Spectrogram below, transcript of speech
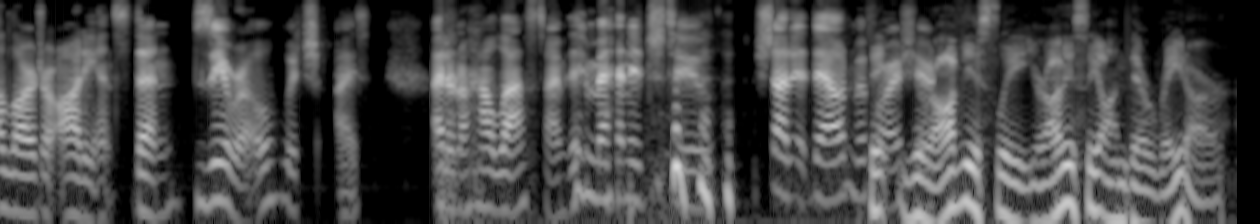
a larger audience than zero, which I, I don't know how last time they managed to shut it down before They- I shared. you're obviously you're obviously on their radar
